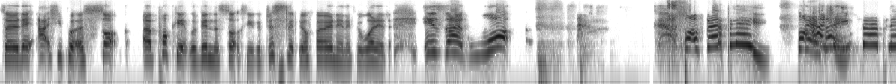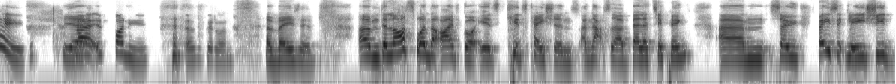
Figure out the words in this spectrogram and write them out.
So they actually put a sock a pocket within the sock, so you could just slip your phone in if you wanted. It's like what? but fair play. But Fair actually play. fair play. Yeah. Like, it's funny. That's a good one. Amazing. Um, the last one that I've got is Kidscations, and that's uh, Bella Tipping. Um, so basically, she,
